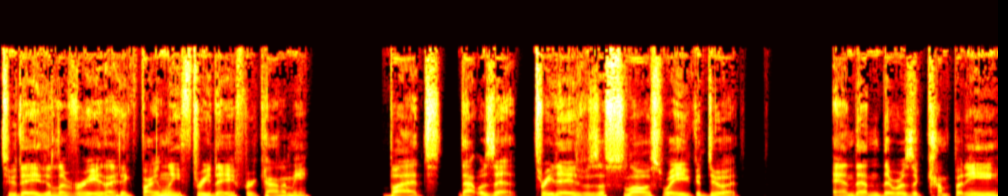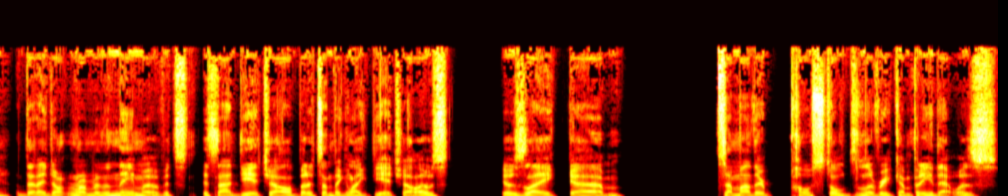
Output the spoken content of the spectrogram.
two day delivery and i think finally three day for economy. But that was it. Three days was the slowest way you could do it. And then there was a company that i don't remember the name of. It's it's not dhl but it's something like dhl it was it was like um some other postal delivery company that was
